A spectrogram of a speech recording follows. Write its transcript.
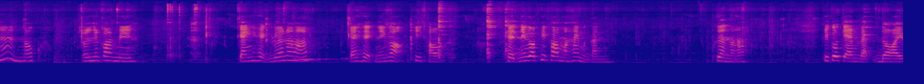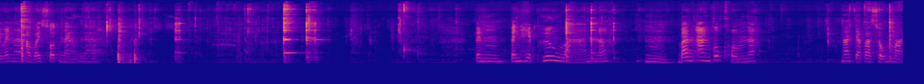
อืมนกอันนี้ก็มี แกงเห็ดด้วยนะคะแกงเห็ดนี่ก็พี่เขาเห็ดนี่ก็พี่เขามาให้เหมือนกัน เพื่อนนะคะ พี่ก็แกงแบบดอยไว้นะเอาไว้ซดน้ำนะคะเป็นเป็นเห็ดพึ่งหวานนะอืม บ้านอันก็ขมนะ น่าจะผสมมา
